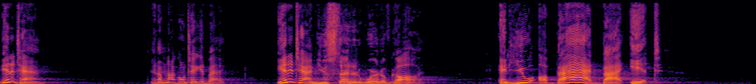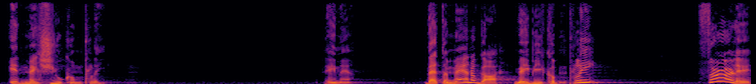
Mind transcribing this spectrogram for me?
Anytime, and I'm not going to take it back, anytime you study the Word of God, and you abide by it, it makes you complete. Amen. That the man of God may be complete, thoroughly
